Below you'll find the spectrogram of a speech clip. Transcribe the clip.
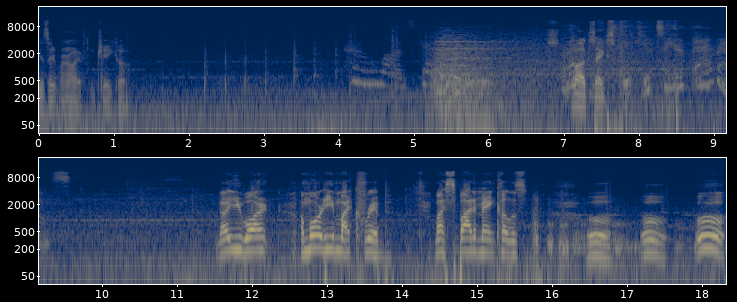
I easily run away from Chico? God's sakes. No, you won't. I'm already in my crib. My Spider-Man colors. Ooh, ooh, ooh,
